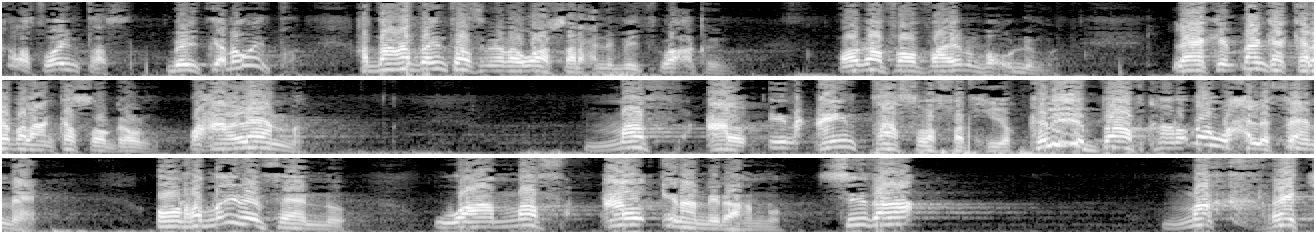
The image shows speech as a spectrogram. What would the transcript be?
khalaas waa intaas beydkana waa intaas. Haddaan hadda intaas nada waa sharxna beydka waa aqrino xoogaa faahfaahin unba u dhima laakiin dhanka kale bal aan ka soo galno. Waxaan leenaha mafcal in cayntaas la fadxiyo keliya baabkan o dhan waxa la fahmaa oon rabno inaan fahno waa mafcal inaan idhaahno. Sida makraj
